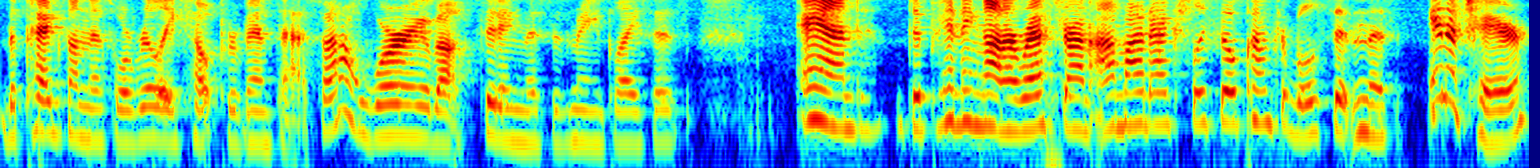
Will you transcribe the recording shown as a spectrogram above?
the pegs on this will really help prevent that. So I don't worry about sitting this as many places. And depending on a restaurant, I might actually feel comfortable sitting this in a chair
